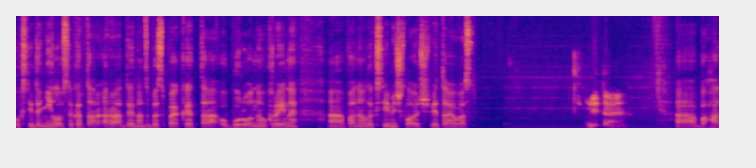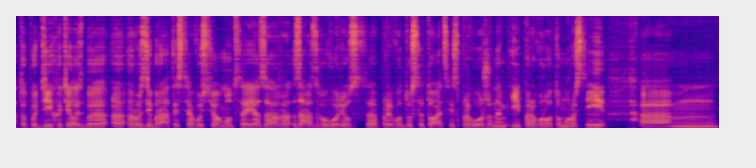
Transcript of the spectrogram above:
Олексій Данілов, секретар Ради нацбезпеки та оборони України. Е, Пане Олексій Мічславович, вітаю вас. Вітаю. Е, Багато подій хотілося б е, розібратися в усьому. Це я зараз говорю з приводу ситуації з Пригожиним і переворотом у Росії. Ем,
